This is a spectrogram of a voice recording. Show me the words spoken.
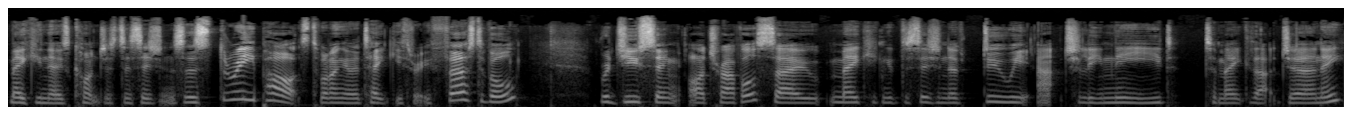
making those conscious decisions. So there's three parts to what I'm going to take you through. First of all, reducing our travel, so making a decision of do we actually need to make that journey.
